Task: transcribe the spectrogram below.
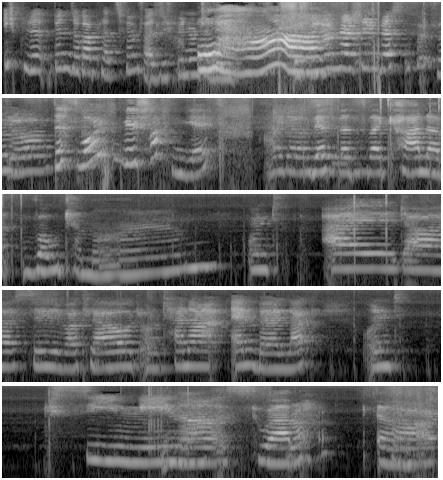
Ich bin sogar Platz 5, also ich bin unter, den, ich bin unter den besten 5. Ja. Das wollten wir schaffen jetzt. Alter, Wer ist Platz 2? Carla Rotermann. und Alda Silver Cloud und Hannah Amberluck und Ximena. Ähm, Stark.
